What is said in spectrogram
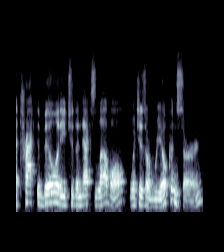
attractability to the next level, which is a real concern,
